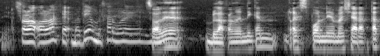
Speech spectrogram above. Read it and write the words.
Iya. seolah-olah kayak berarti yang besar boleh soalnya belakangan ini kan responnya masyarakat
